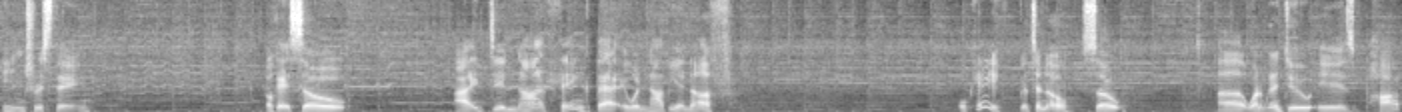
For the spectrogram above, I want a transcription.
Interesting. Okay, so I did not think that it would not be enough. Okay, good to know. So uh, what I'm going to do is pop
